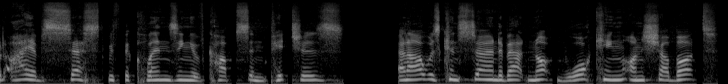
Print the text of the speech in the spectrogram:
But I obsessed with the cleansing of cups and pitchers, and I was concerned about not walking on Shabbat,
